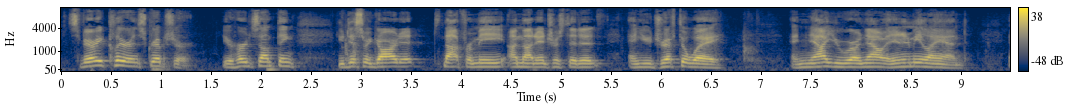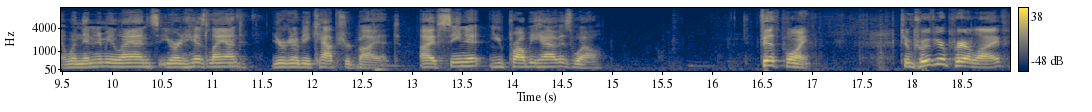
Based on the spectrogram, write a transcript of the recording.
It's very clear in Scripture. You heard something, you disregard it, it's not for me, I'm not interested in it, and you drift away. And now you are now in enemy land. And when the enemy lands, you're in his land, you're going to be captured by it. I've seen it, you probably have as well. Fifth point to improve your prayer life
